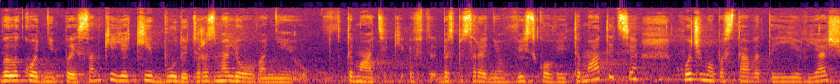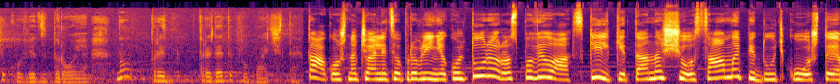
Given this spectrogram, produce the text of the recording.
великодні писанки, які будуть розмальовані в тематиці в- безпосередньо в військовій тематиці. Хочемо поставити її в ящику від зброї. Ну, при- прийдете, побачите. Також начальниця управління культури розповіла, скільки та на що саме підуть кошти.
